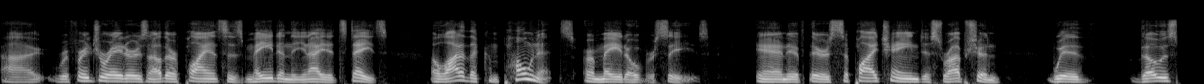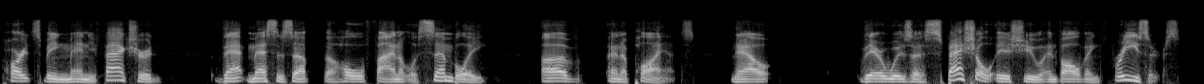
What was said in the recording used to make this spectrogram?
uh, refrigerators and other appliances made in the United States, a lot of the components are made overseas. And if there's supply chain disruption with those parts being manufactured, that messes up the whole final assembly of an appliance. Now, there was a special issue involving freezers,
